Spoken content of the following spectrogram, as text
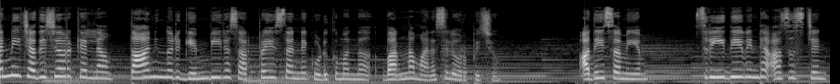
തന്നെ ചതിച്ചവർക്കെല്ലാം താൻ ഇന്നൊരു ഗംഭീര സർപ്രൈസ് തന്നെ കൊടുക്കുമെന്ന് വർണ മനസ്സിൽ ഉറപ്പിച്ചു. അതേസമയം ശ്രീദേവിന്റെ അസിസ്റ്റന്റ്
